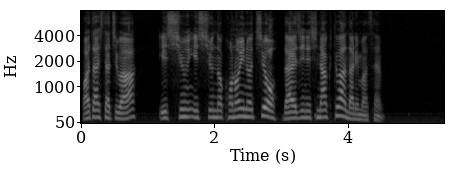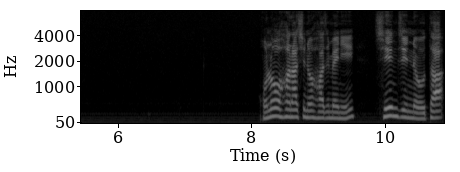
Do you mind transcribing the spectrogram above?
私たちは一瞬一瞬のこの命を大事にしなくてはなりません。このお話の初めに「新人の歌」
